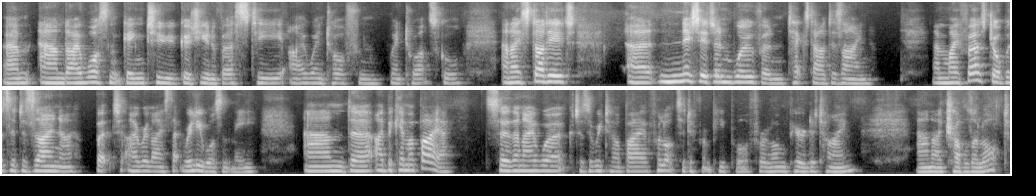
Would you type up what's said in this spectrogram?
Um, and I wasn't going to go to university. I went off and went to art school, and I studied uh, knitted and woven textile design and my first job was a designer, but I realized that really wasn't me. And uh, I became a buyer. So then I worked as a retail buyer for lots of different people for a long period of time. And I traveled a lot.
